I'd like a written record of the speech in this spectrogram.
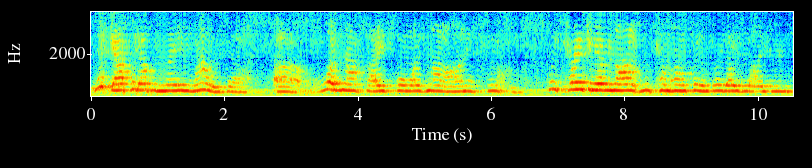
this guy put up with me, and I was uh, uh, was not faithful, was not honest. We was drinking every night. We'd come home feeling three days later. And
